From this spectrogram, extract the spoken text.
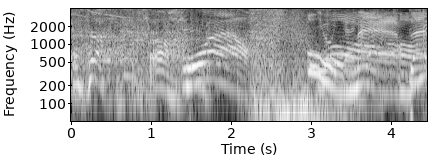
Oh, wow. Oh, man, that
